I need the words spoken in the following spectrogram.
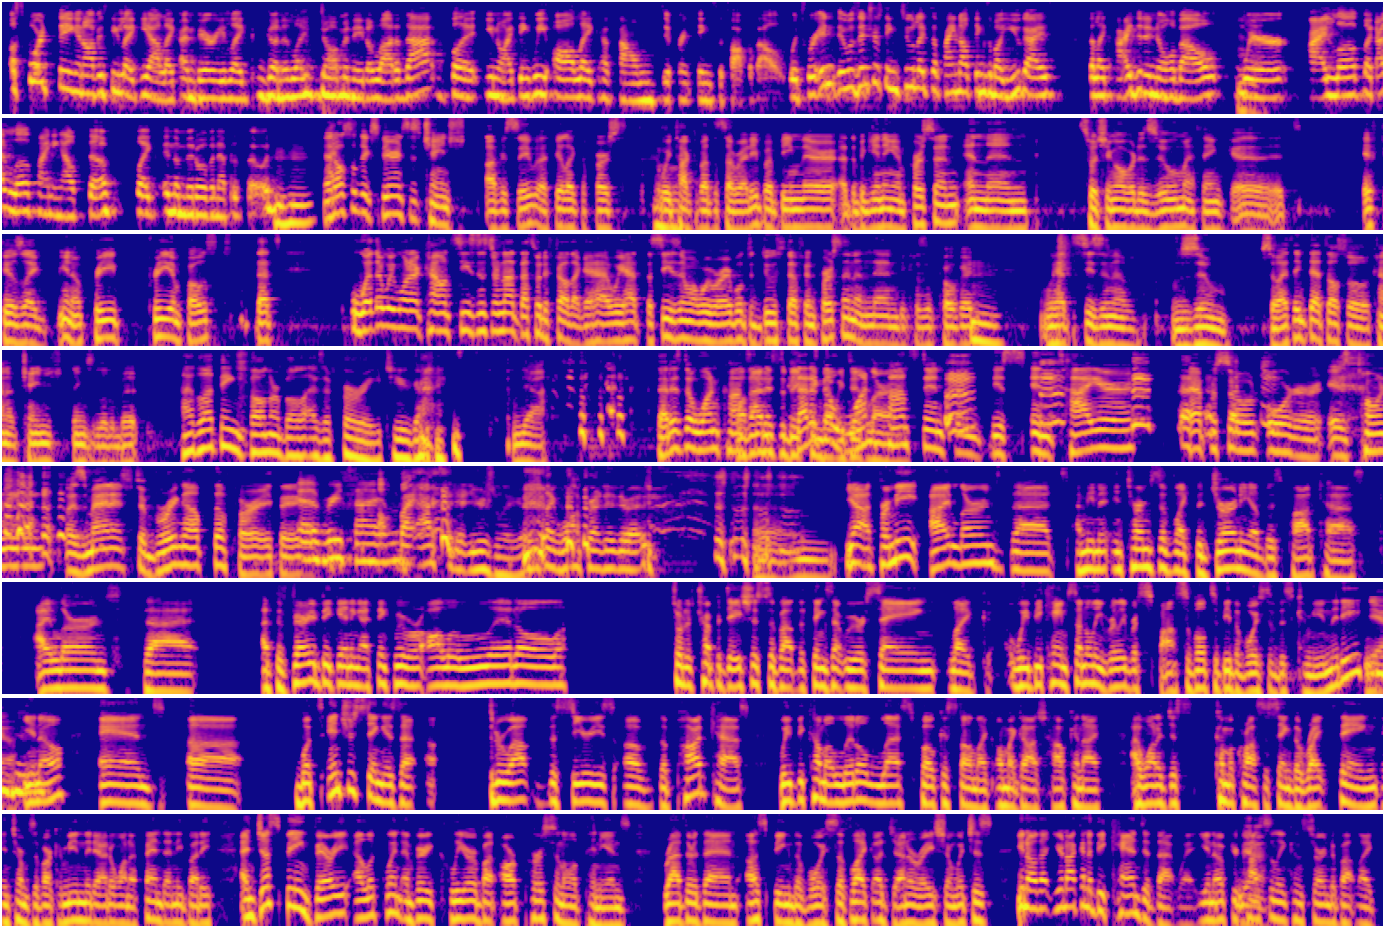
a sports thing and obviously like yeah like i'm very like gonna like dominate a lot of that but you know i think we all like have found different things to talk about which were in it was interesting too like to find out things about you guys that like i didn't know about Yeah. where i love like i love finding out stuff like in the middle of an episode Mm-hmm. And also the experience has changed. Obviously, I feel like the first we talked about this already, but being there at the beginning in person and then switching over to Zoom, I think uh, it's it feels like you know pre pre and post. That's whether we want to count seasons or not, that's what it felt like. I had we had the season where we were able to do stuff in person, and then because of COVID, Mm. we had the season of, of Zoom. So I think that's also kind of changed things a little bit. I love being vulnerable as a furry to you guys. Yeah. That is the one constant. that is the big that is thing the that we did one learn. constant from this entire episode order is Tony has managed to bring up the furry thing. Every time. By accident, usually. I just like walk right into it. Um, Yeah, for me, I learned that, I mean, in terms of like the journey of this podcast, I learned that at the very beginning, I think we were all a little sort of trepidatious about the things that we were saying. Like, we became suddenly really responsible to be the voice of this community yeah. Mhm. you know and uh what's interesting is that uh, throughout the series of the podcast we've become a little less focused on like oh my gosh how can i i want to just come across as saying the right thing in terms of our community i don't want to offend anybody and just being very eloquent and very clear about our personal opinions rather than us being the voice of like a generation which is you know that you're not going to be candid that way you know if you're Yeah. constantly concerned about like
